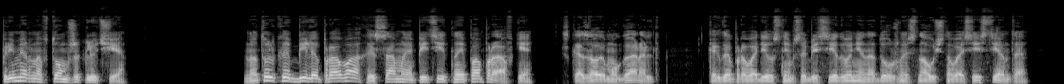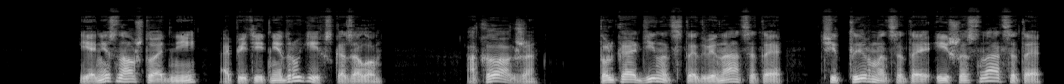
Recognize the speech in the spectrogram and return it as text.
примерно в том же ключе. «Но только билль о правах и самые аппетитные поправки», — сказал ему Гарольд, когда проводил с ним собеседование на должность научного ассистента. «Я не знал, что одни аппетитнее других», — сказал он. А как же? Только одиннадцатое, двенадцатое, четырнадцатое и шестнадцатое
